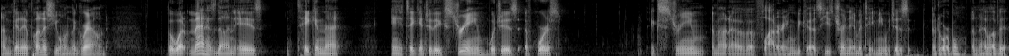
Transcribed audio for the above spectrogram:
I'm going to punish you on the ground. But what Matt has done is taken that and taken it to the extreme, which is, of course, extreme amount of uh, flattering because he's trying to imitate me, which is adorable and I love it.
